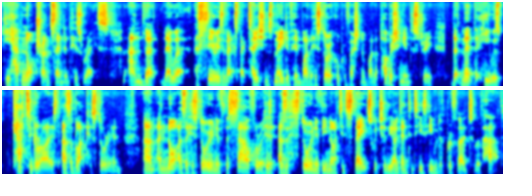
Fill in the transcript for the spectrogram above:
he had not transcended his race and that there were a series of expectations made of him by the historical profession and by the publishing industry that meant that he was categorized as a black historian um, and not as a historian of the South or as a historian of the United States, which are the identities he would have preferred to have had.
